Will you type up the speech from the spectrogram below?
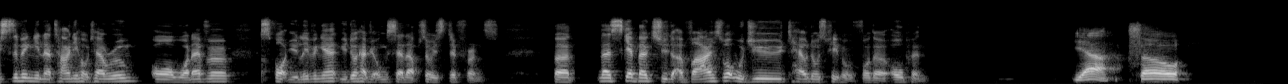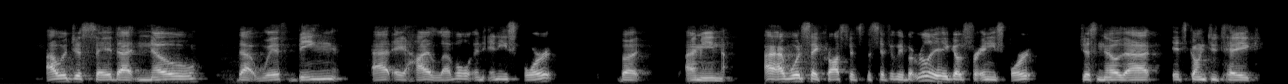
sleeping in a tiny hotel room or whatever spot you're living at, you don't have your own setup, so it's different. But let's get back to the advice. What would you tell those people for the open? Yeah. So I would just say that know that with being at a high level in any sport, but I mean, I would say CrossFit specifically, but really it goes for any sport. Just know that it's going to take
